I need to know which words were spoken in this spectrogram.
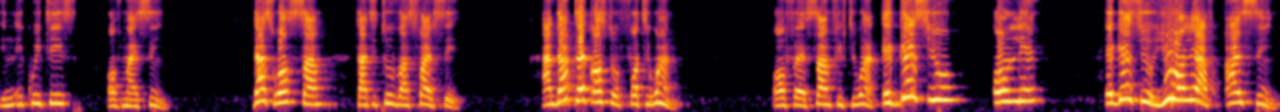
iniquities of my sin. That's what Psalm 32, verse 5 say. And that takes us to 41 of uh, Psalm 51. Against you only, against you, you only have I sinned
